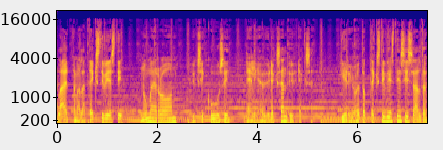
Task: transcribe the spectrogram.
lähettämällä tekstiviesti numeroon 16499. Kirjoita tekstiviestin sisältö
